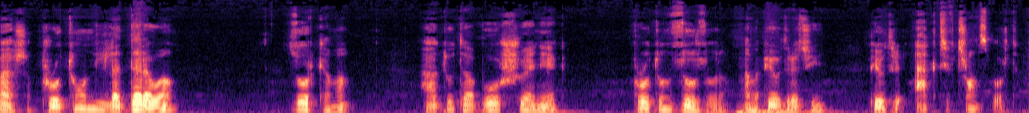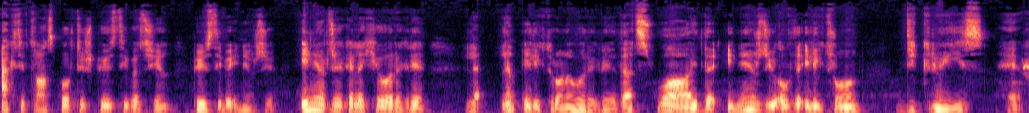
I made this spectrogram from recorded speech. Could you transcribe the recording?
باشە پرۆتۆن لە دەرەوە زۆر کەمە هاتوتە بۆ شوێنێک پرۆتۆن زۆر زۆرە ئەمە پێوترە چی پێوتری ئاکتیو ترانسپۆرت ئاکتیو ترانسپۆرتیش پێویستی بە چیە پێویستی بە ئینرژیە ئینرژیەکە لە کێوەرەگرێ لەم ئەلیکترۆنە وەرەگرێ that's why the energy of the electron decrease here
